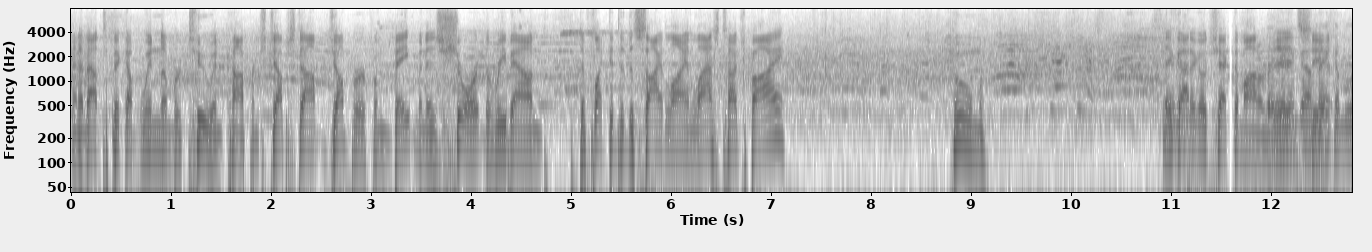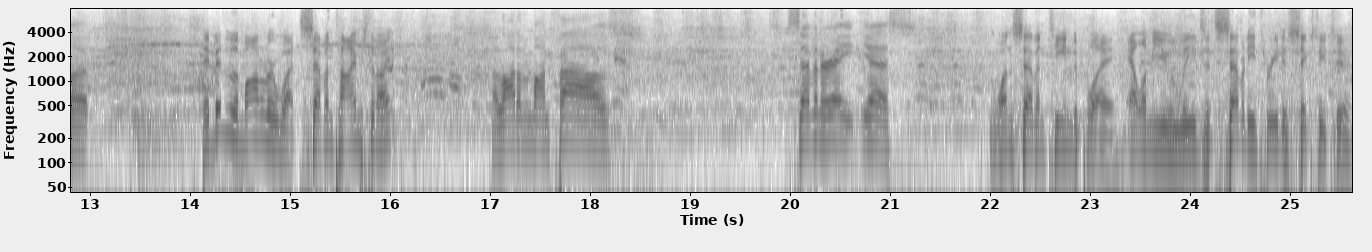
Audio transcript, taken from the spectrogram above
And about to pick up win number two in conference. Jump stop jumper from Batemon is short. The rebound deflected to the sideline. Last touch by whom? They've got to go check the monitor. They didn't see it. They've been to the monitor, what, seven times tonight? A lot of them on fouls. Seven or eight, yes. 117 to play. LMU leads at 73 to 62.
